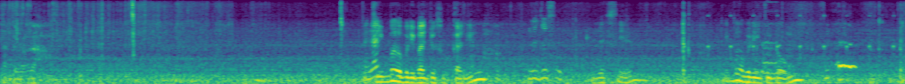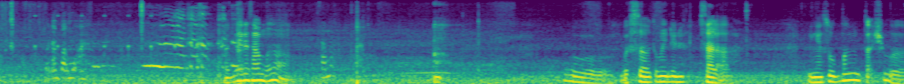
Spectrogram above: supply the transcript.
Tak ada lah. Tiba beli baju sukan kan. Su. Jersey kan. Tiba beli tudung. Tak nampak muah. Harga dia sama lah. Sama. Oh, besar tu main dia ni. Besar lah. Dengan Subang tak sure.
